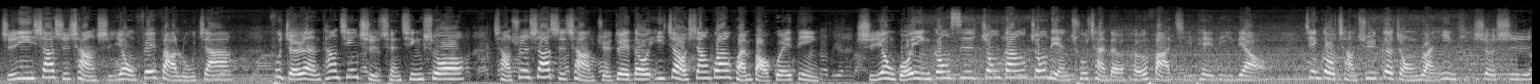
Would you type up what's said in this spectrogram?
质疑砂石厂使用非法炉渣。负责人汤清池澄清说，长顺砂石厂绝对都依照相关环保规定，使用国营公司中钢、中联出产的合法级配地料，建构厂区各种软硬体设施。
